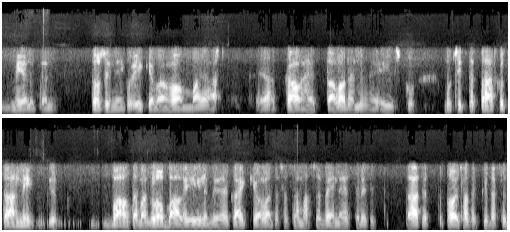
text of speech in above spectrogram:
mieletön, tosi niin kuin ikävä homma ja, ja kauhean taloudellinen isku. Mutta sitten taas, kun tämä on niin valtava globaali ilmiö ja kaikki ollaan tässä samassa veneessä, niin sitten taas, että toisaalta kyllä tässä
